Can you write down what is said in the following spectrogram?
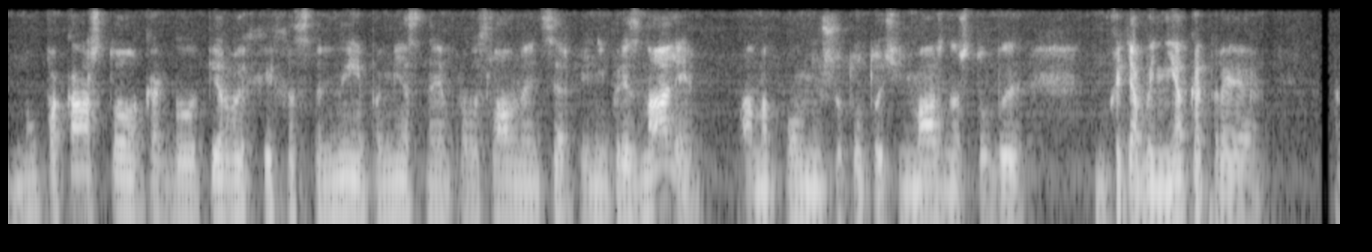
Ну, пока что, как бы, во-первых, их остальные поместные православные церкви не признали, а напомню, что тут очень важно, чтобы ну, хотя бы некоторые э,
